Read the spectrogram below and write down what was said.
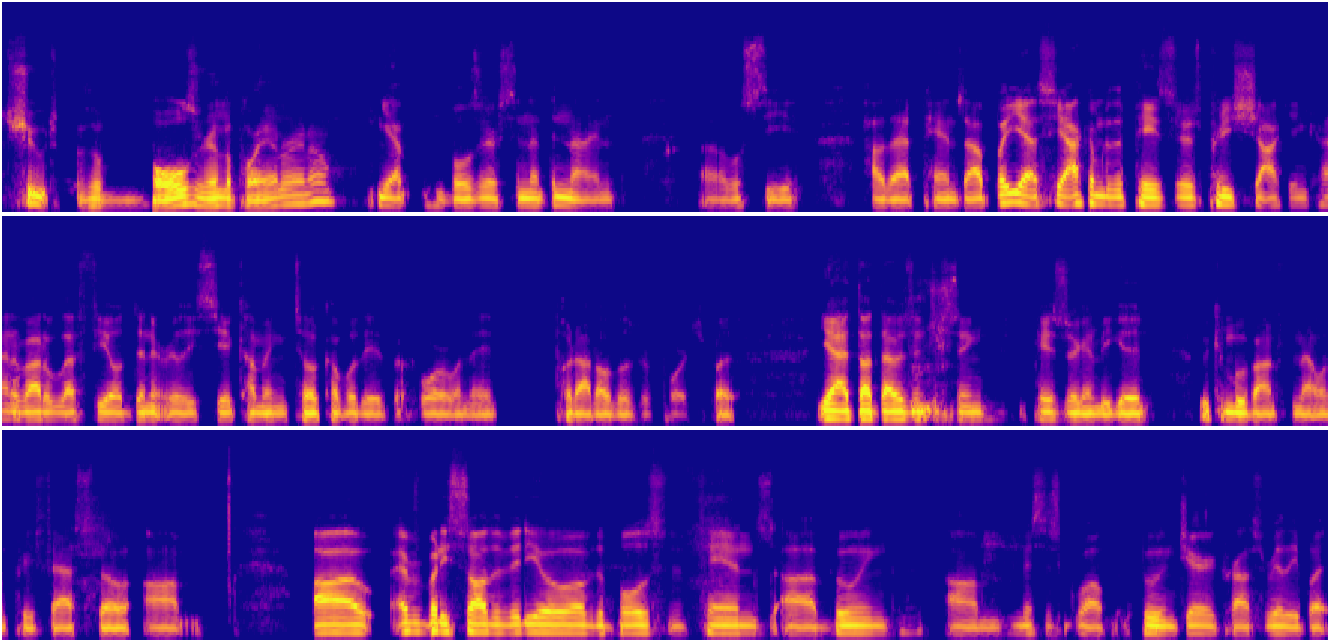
Shoot, the Bulls are in the plan right now. Yep, Bulls are sitting at the nine. Uh, we'll see how that pans out. But yeah, Siakam to the Pacers, pretty shocking, kind of out of left field. Didn't really see it coming until a couple of days before when they put out all those reports. But yeah, I thought that was interesting. Pacers are going to be good. We can move on from that one pretty fast though. Um, uh, everybody saw the video of the Bulls fans uh, booing um, Mrs. Well, booing Jerry Krause really, but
